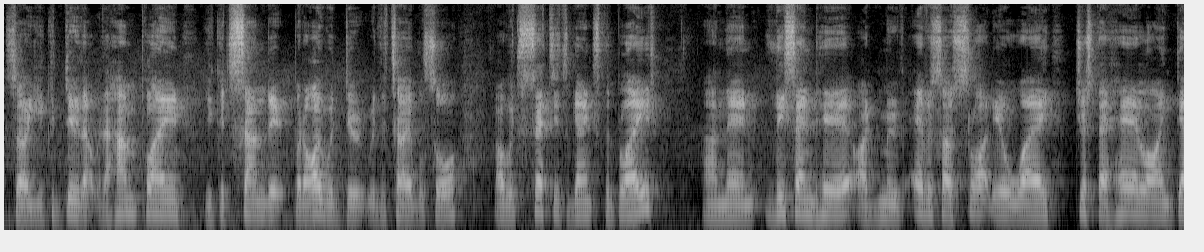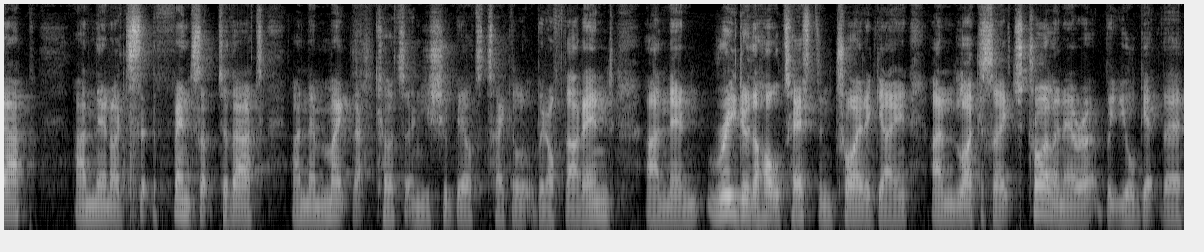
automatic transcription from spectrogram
so you could do that with a hand plane, you could sand it, but I would do it with the table saw. I would set it against the blade and then this end here I'd move ever so slightly away, just a hairline gap, and then I'd set the fence up to that and then make that cut and you should be able to take a little bit off that end and then redo the whole test and try it again. And like I say it's trial and error but you'll get there.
